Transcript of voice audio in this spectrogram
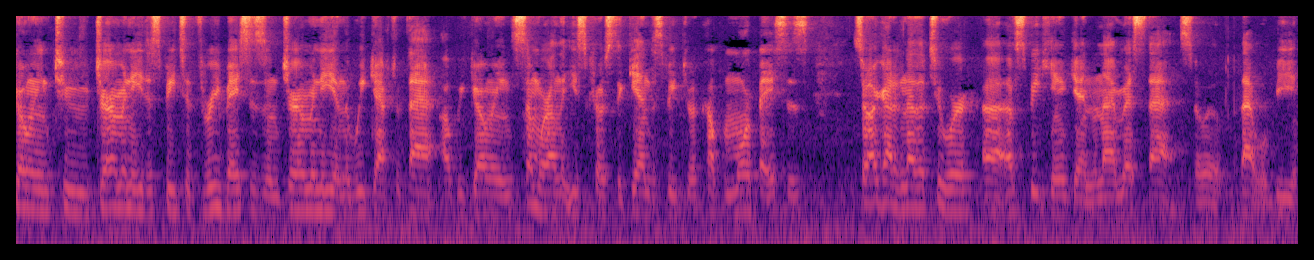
going to Germany to speak to three bases in Germany. And the week after that, I'll be going somewhere on the East Coast again to speak to a couple more bases. So I got another tour uh, of speaking again, and I missed that. So that will be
